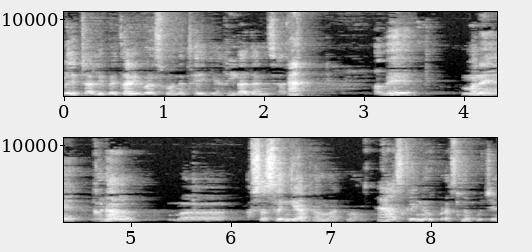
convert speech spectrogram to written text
એ ચાલીસ બેતાલીસ વર્ષ મને થઈ ગયા દાદાની સાથે. હવે મને ઘણા સત્સંગી આપણા મહાત્માઓ. ખાસ કરીને એવું પ્રશ્ન પૂછે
